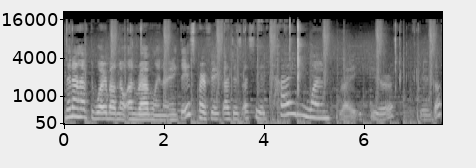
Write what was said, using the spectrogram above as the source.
Then I have to worry about no unraveling or anything. It's perfect. I just, I see a tiny one right here. There you go.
